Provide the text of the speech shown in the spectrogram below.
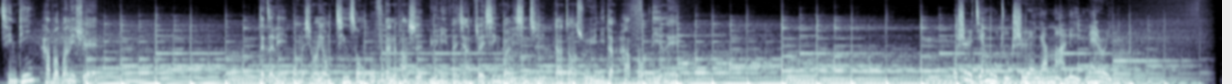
请听哈佛管理学。在这里，我们希望用轻松无负担的方式与你分享最新管理新知，打造属于你的哈佛 DNA。我是节目主持人杨玛丽 Mary。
